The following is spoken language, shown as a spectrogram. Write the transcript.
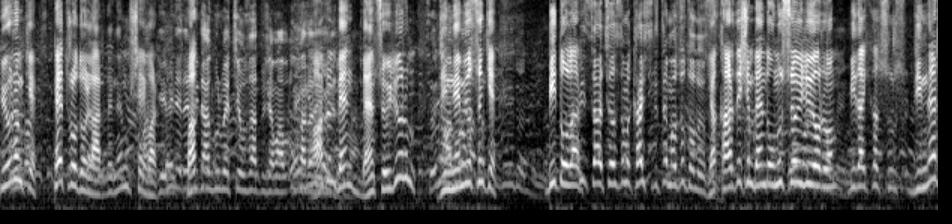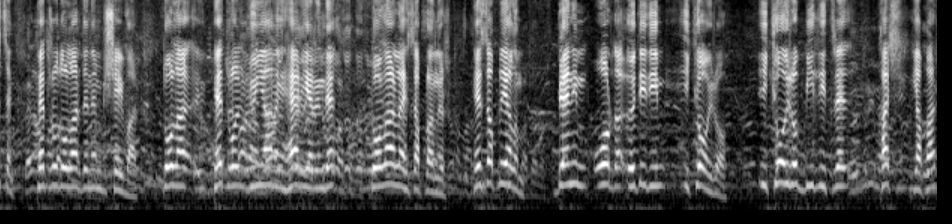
Diyorum ki petrodolar denen bir şey var. Yemin ederim Bak bir daha gurbetçiye uzatmayacağım abi. O kadar. abim ben ben söylüyorum. Dinlemiyorsun ki. Bir dolar Bir saat çalıştığım zaman kaç litre mazot alıyorsun? ya kardeşim ben de onu söylüyorum. Bir dakika sus, dinlersen petrodolar denen bir şey var. Dolar e, petrol dünyanın her yerinde dolarla hesaplanır. Hesaplayalım. Benim orada ödediğim 2 euro. 2 euro 1 litre kaç yapar?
